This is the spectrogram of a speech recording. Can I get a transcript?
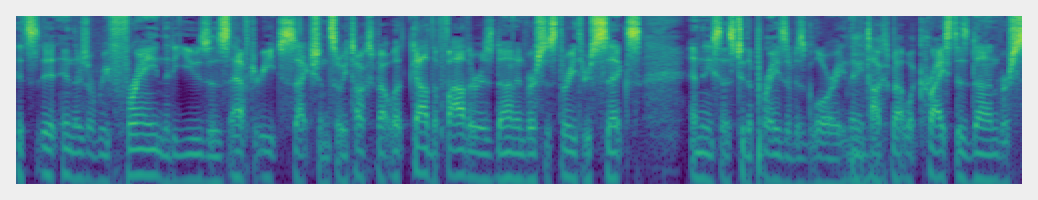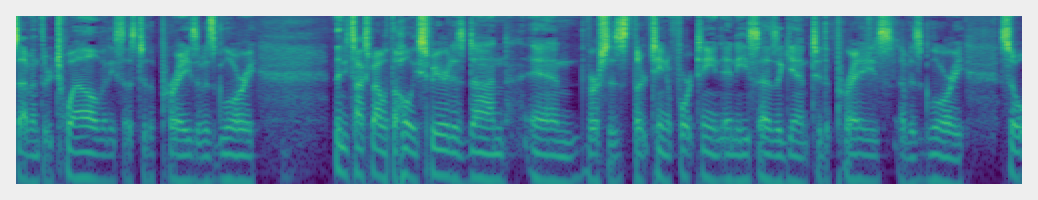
It's it, and there's a refrain that he uses after each section. So he talks about what God the Father has done in verses three through six, and then he says to the praise of His glory. Then he mm-hmm. talks about what Christ has done, verse seven through twelve, and he says to the praise of His glory. Then he talks about what the Holy Spirit has done in verses 13 and 14, and he says again, to the praise of his glory. So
